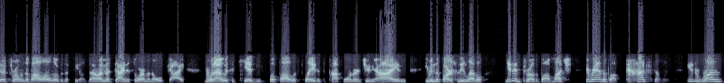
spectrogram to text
They're throwing the ball all over the field. Now, I'm a dinosaur. I'm an old guy. When I was a kid, football was played at the Pop Warner and junior high and even the varsity level. You didn't throw the ball much. You ran the ball constantly. You'd run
